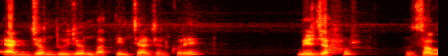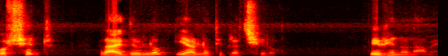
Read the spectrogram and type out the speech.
একজন, দুইজন বা তিন, চারজন করে মির্জাফর, জগৎ শেঠ রায়দুর্লভ ইয়ার ছিল বিভিন্ন নামে।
